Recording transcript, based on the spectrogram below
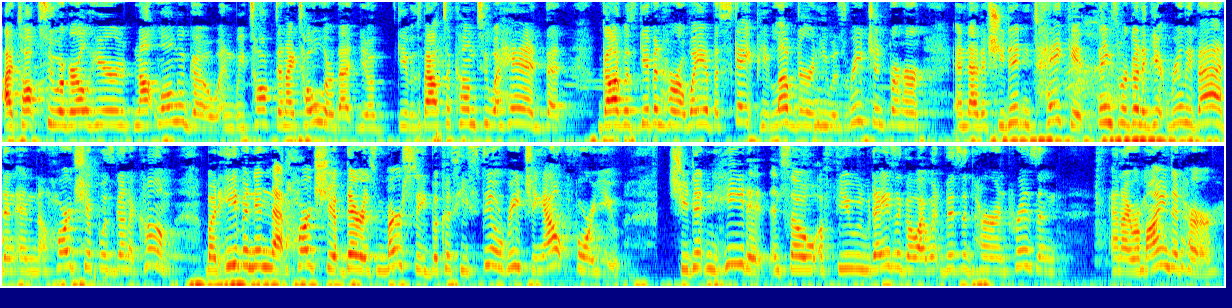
I talked to a girl here not long ago and we talked and I told her that, you know, it was about to come to a head, that God was giving her a way of escape. He loved her and he was reaching for her and that if she didn't take it, things were going to get really bad and, and hardship was going to come. But even in that hardship, there is mercy because he's still reaching out for you. She didn't heed it. And so a few days ago, I went visit her in prison and I reminded her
